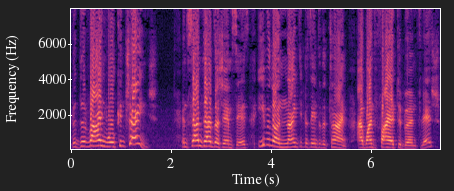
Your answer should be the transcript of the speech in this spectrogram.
the divine will can change. And sometimes Hashem says, even though 90% of the time I want fire to burn flesh,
